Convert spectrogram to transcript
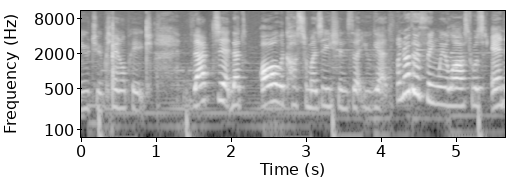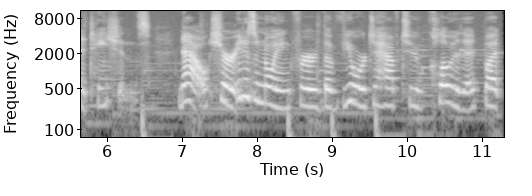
YouTube channel page. That's it. That's all the customizations that you get. Another thing we lost was annotations. Now, sure, it is annoying for the viewer to have to close it, but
